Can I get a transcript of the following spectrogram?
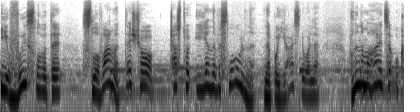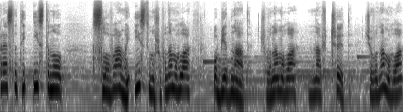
і висловити словами те, що часто і є невисловлене, непояснювальне. Вони намагаються окреслити істину словами, істину, щоб вона могла об'єднати, щоб вона могла навчити, щоб вона могла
